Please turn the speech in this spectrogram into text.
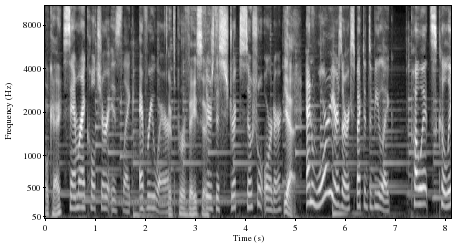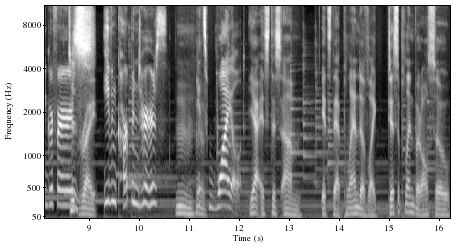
Okay. Samurai culture is like everywhere. It's pervasive. There's this strict social order, yeah. and warriors are expected to be like poets, calligraphers, Right. even carpenters. Mhm. It's wild. Yeah, it's this um it's that blend of like discipline but also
